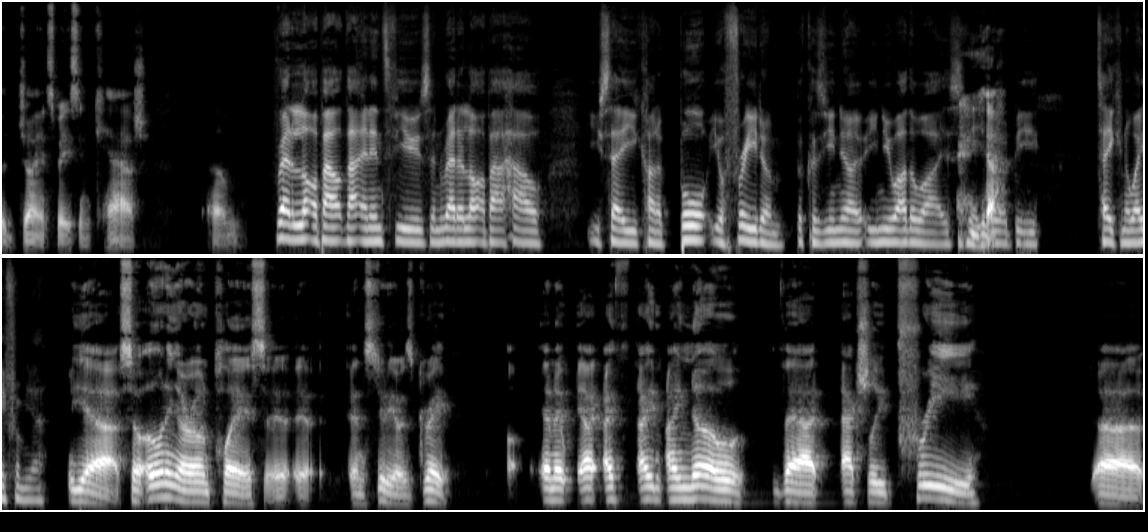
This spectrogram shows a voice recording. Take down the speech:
the giant space in cash. Um, read a lot about that in interviews and read a lot about how you say you kind of bought your freedom because you know you knew otherwise yeah. it would be taken away from you. Yeah. So owning our own place uh, uh, and studio is great, and I I I, I know that actually pre uh,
